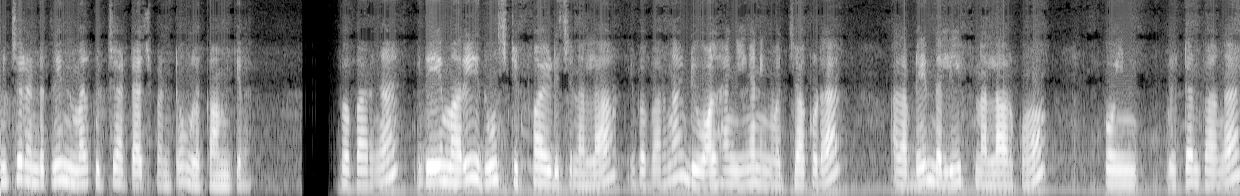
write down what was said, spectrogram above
மிச்சம் ரெண்டுத்துலேயும் இந்த மாதிரி குச்சி அட்டாச் பண்ணிட்டு உங்களுக்கு காமிக்கிறேன். இப்போ பாருங்கள் இதே மாதிரி இதுவும் ஸ்டிஃப் ஆகிடுச்சு நல்லா. இப்போ பாருங்கள் இப்படி வால் ஹேங்கிங்காக நீங்கள் வச்சா கூட அது அப்படியே இந்த லீஃப் நல்லாயிருக்கும் இப்போ இன் ரிட்டன் பாருங்கள்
